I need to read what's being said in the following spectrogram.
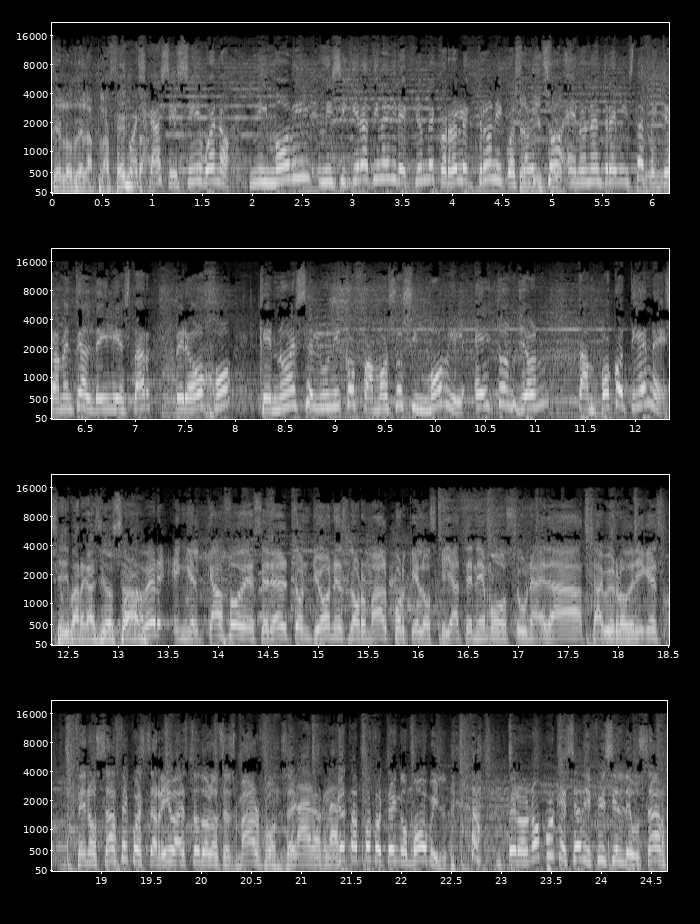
que lo de la placenta. Pues casi, sí. Bueno, ni móvil, ni siquiera tiene dirección de correo electrónico. Eso ¿Qué ha dicho dices? en una entrevista, efectivamente, al Daily Star. Pero ojo, que no es el único famoso sin móvil. Elton John tampoco tiene. Sí, Vargas Llosa. Bueno, a ver, en el caso de ser Elton John es normal porque los que ya tenemos una edad, Xavi Rodríguez, se nos hace cuesta arriba esto de los smartphones, ¿eh? Claro, claro. Yo tampoco tengo móvil, pero no porque sea difícil de usar,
